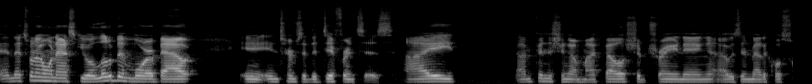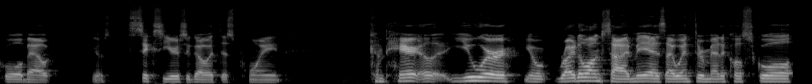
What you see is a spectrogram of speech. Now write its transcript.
and that's what i want to ask you a little bit more about in, in terms of the differences. I I'm finishing up my fellowship training. I was in medical school about you know six years ago at this point. Compare uh, you were you know right alongside me as I went through medical school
